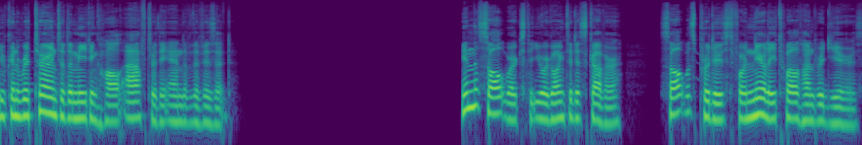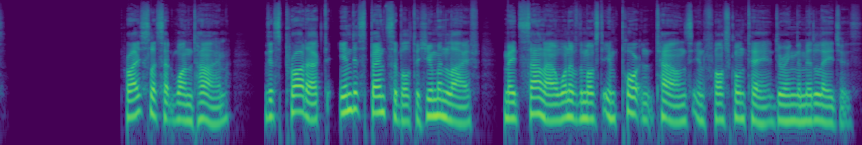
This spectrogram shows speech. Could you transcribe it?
You can return to the meeting hall after the end of the visit. In the salt works that you are going to discover, salt was produced for nearly 1200 years. Priceless at one time, this product, indispensable to human life, made Salins one of the most important towns in Franche-Comté during the Middle Ages.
